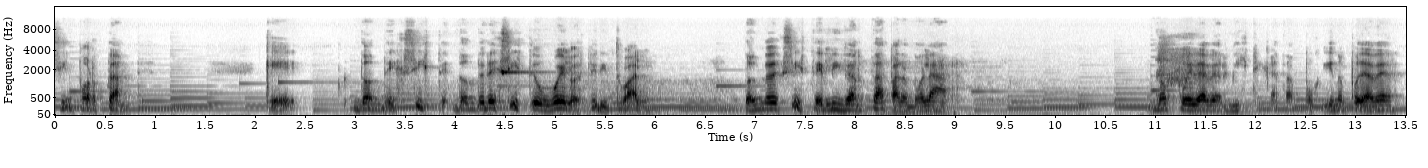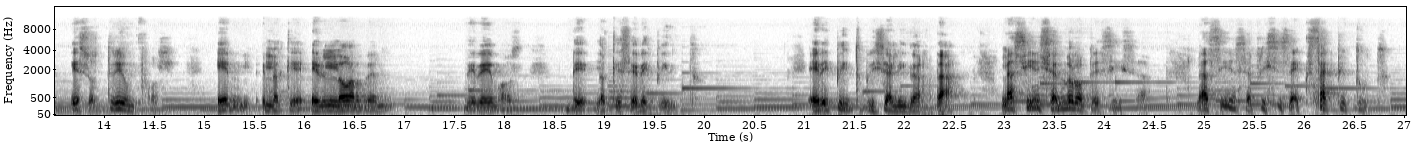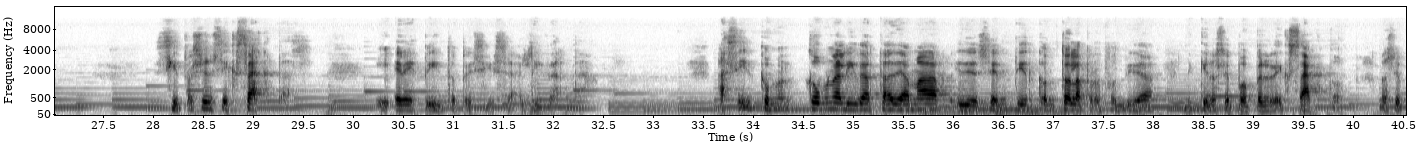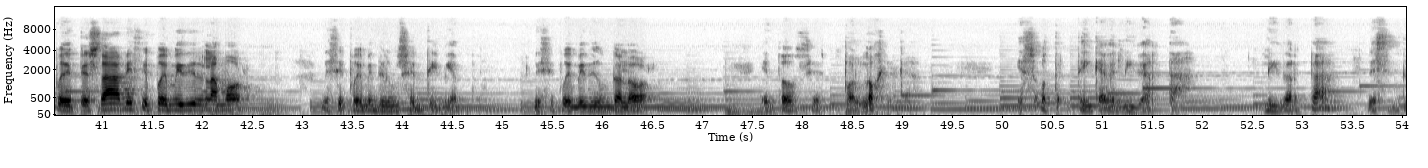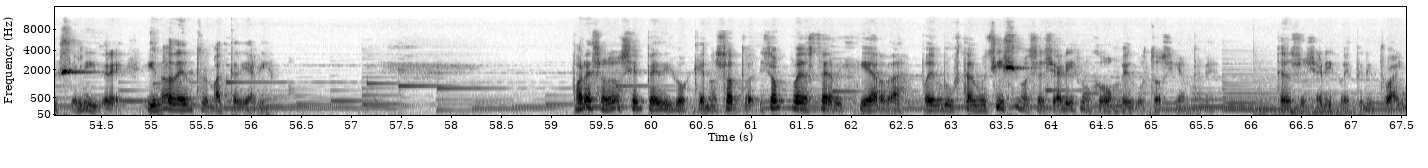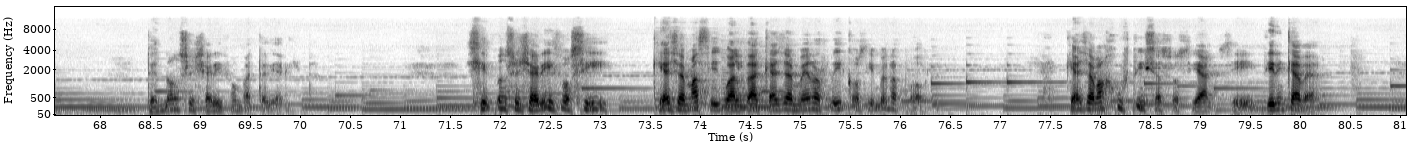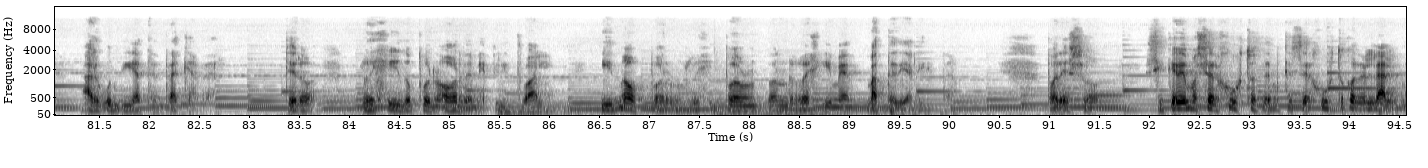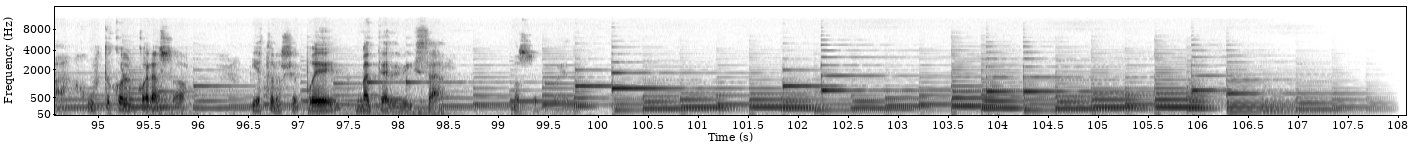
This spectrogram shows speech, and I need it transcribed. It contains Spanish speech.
es importante que donde existe, donde no existe un vuelo espiritual, donde no existe libertad para volar, no puede haber mística tampoco y no puede haber esos triunfos en, lo que, en el orden, diremos, de lo que es el espíritu. El espíritu precisa libertad. La ciencia no lo precisa. La ciencia precisa exactitud, situaciones exactas. El espíritu precisa libertad. Así como, como una libertad de amar y de sentir con toda la profundidad de que no se puede poner exacto, no se puede pesar, ni se puede medir el amor, ni se puede medir un sentimiento, ni se puede medir un dolor. Entonces, por lógica, es otra, que haber libertad. Libertad de sentirse libre y no dentro del materialismo. Por eso yo siempre digo que nosotros, yo puedo ser izquierda, puede gustar muchísimo el socialismo como me gustó siempre, pero el socialismo espiritual, pero no el socialismo materialista. Siempre un socialismo sí, que haya más igualdad, que haya menos ricos y menos pobres, que haya más justicia social, sí, tiene que haber. Algún día tendrá que haber pero regido por un orden espiritual y no por un, régimen materialista. Por eso, si queremos ser justos, tenemos que ser justos con el alma, justos con el corazón. Y esto no se puede materializar, no se puede.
